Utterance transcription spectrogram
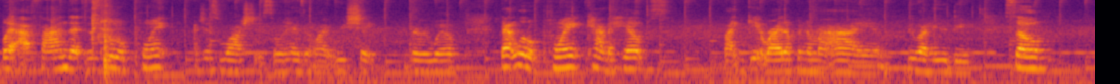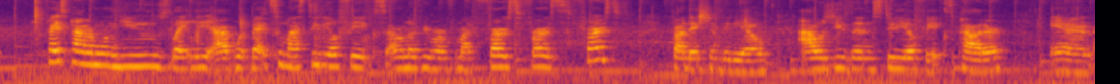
but I find that this little point I just washed it so it hasn't like reshaped very well. That little point kind of helps like get right up into my eye and do what I need to do. So face powder I'm going to use lately, I went back to my Studio Fix. I don't know if you remember from my first, first, first foundation video. I was using Studio Fix powder and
